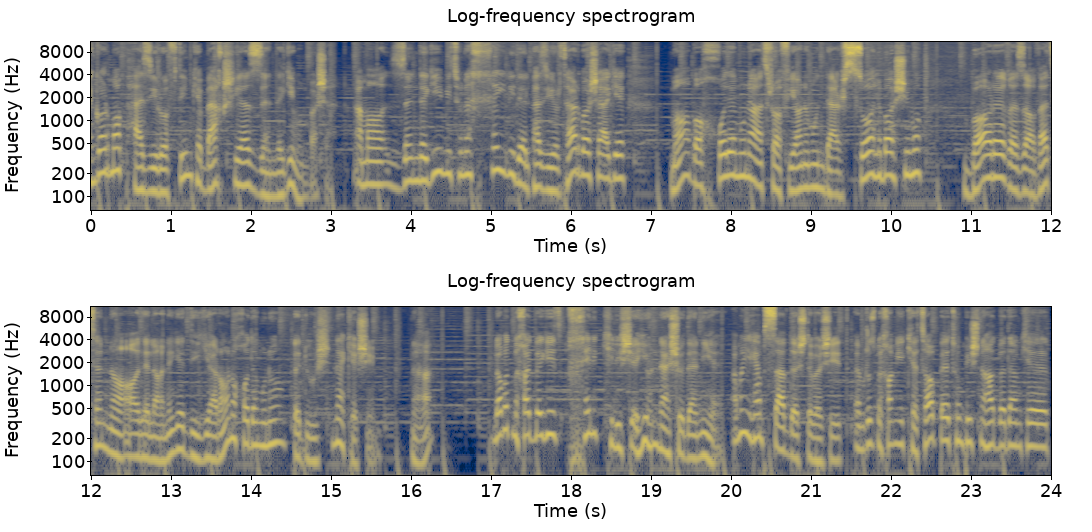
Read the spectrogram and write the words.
انگار ما پذیرفتیم که بخشی از زندگیمون باشن. اما زندگی می‌تونه خیلی دلپذیرتر باشه اگه ما با خودمون و اطرافیانمون در صلح باشیم و بار قضاوت ناعادلانه دیگران خودمون رو به دوش نکشیم. نه؟ لابد می‌خواید بگید خیلی کلیشه‌ای و نشدنیه اما یکم صبر داشته باشید. امروز می‌خوام یک کتاب بهتون پیشنهاد بدم که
